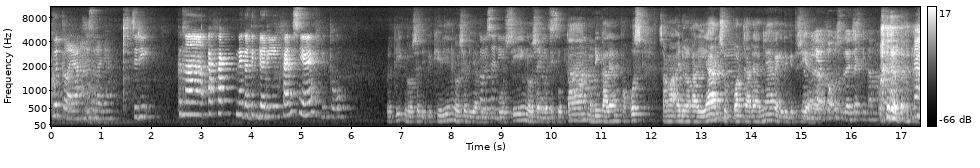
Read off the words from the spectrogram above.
good lah ya istilahnya jadi kena efek negatif dari fansnya gitu berarti nggak usah dipikirin nggak usah diambil pusing nggak usah ikut ikutan Ah. mending kalian fokus sama idol kalian support karyanya kayak gitu gitu sih ya Iya, fokus belajar kita mah. nah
